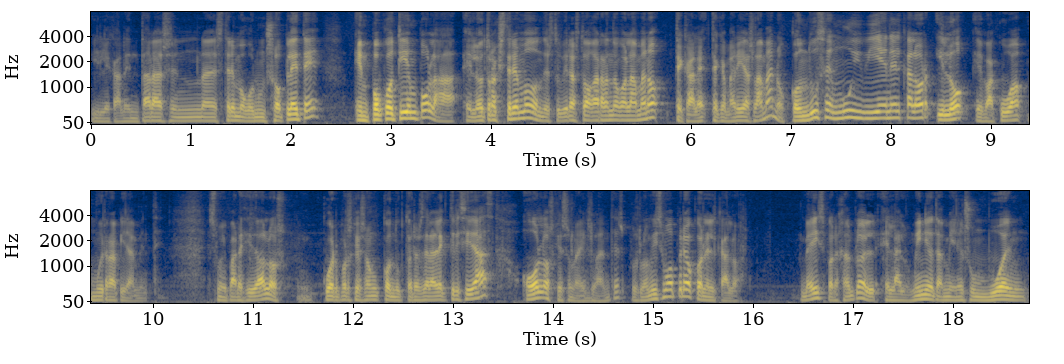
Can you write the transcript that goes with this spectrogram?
y le calentaras en un extremo con un soplete, en poco tiempo el otro extremo, donde estuvieras tú agarrando con la mano, te, te quemarías la mano. Conduce muy bien el calor y lo evacúa muy rápidamente. Es muy parecido a los cuerpos que son conductores de la electricidad o los que son aislantes. Pues lo mismo, pero con el calor. ¿Veis? Por ejemplo, el, aluminio también es un buen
